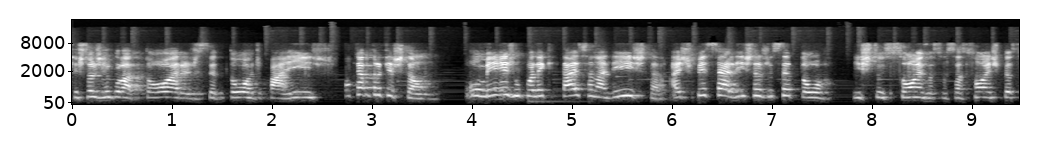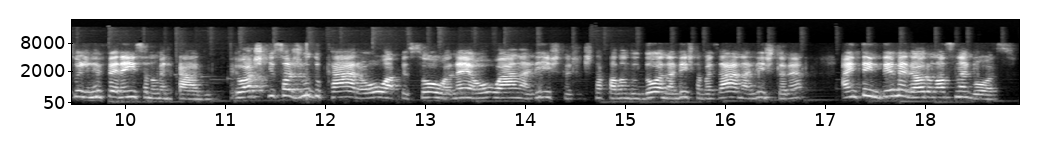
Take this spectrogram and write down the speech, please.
questões regulatórias, de setor, de país, qualquer outra questão. Ou mesmo conectar esse analista a especialistas do setor, instituições, associações, pessoas de referência no mercado. Eu acho que isso ajuda o cara, ou a pessoa, né, ou a analista, a gente está falando do analista, mas a analista, né, a entender melhor o nosso negócio.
